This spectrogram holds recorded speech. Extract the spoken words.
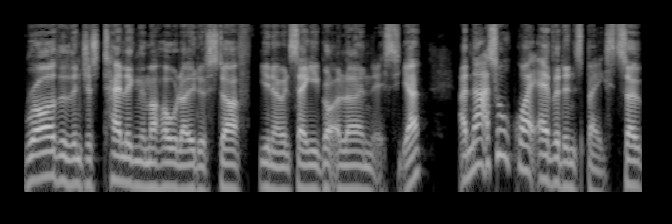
Rather than just telling them a whole load of stuff, you know, and saying you've got to learn this. Yeah. And that's all quite evidence based. So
